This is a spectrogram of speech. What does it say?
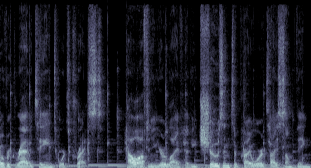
over gravitating towards Christ? How often in your life have you chosen to prioritize something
